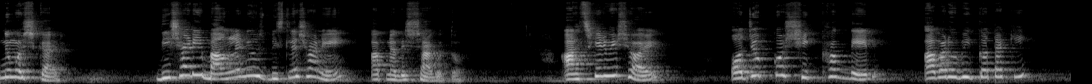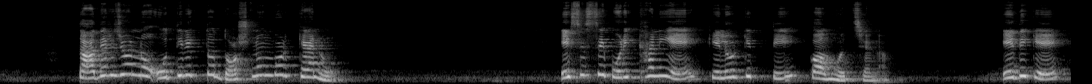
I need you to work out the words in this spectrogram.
নমস্কার। দিশারি বাংলা নিউজ বিশ্লেষণে আপনাদের স্বাগত। আজকের বিষয়, অযোগ্য শিক্ষকদের আবার অভিজ্ঞতা কি? তাদের জন্য অতিরিক্ত দশ নম্বর কেন? এসএসসি পরীক্ষা নিয়ে কেলোর কীর্তি কম হচ্ছে না। এদিকে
